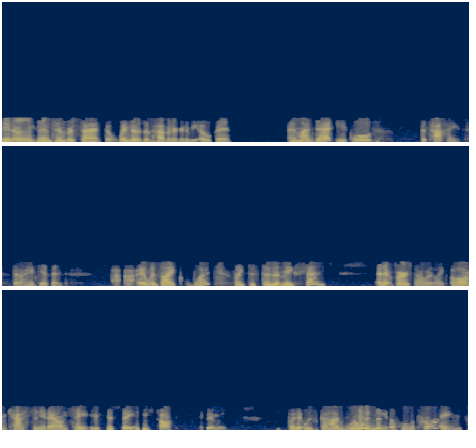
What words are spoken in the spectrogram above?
You know, mm-hmm. if you give ten percent, the windows of heaven are going to be open, and my debt equaled the tithe that I had given. I, it was like, what? Like this doesn't make sense. And at first, I was like, oh, I'm casting you down, Satan. Satan's talking to me. But it was God wooing me the whole time.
